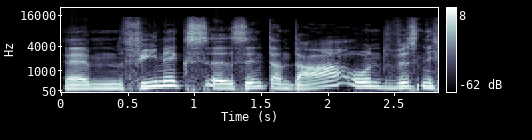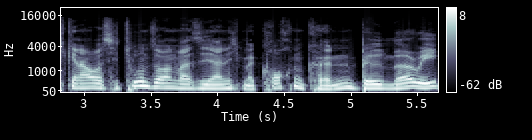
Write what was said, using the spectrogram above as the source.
Ähm, Phoenix äh, sind dann da und wissen nicht genau, was sie tun sollen, weil sie ja nicht mehr kochen können. Bill Murray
